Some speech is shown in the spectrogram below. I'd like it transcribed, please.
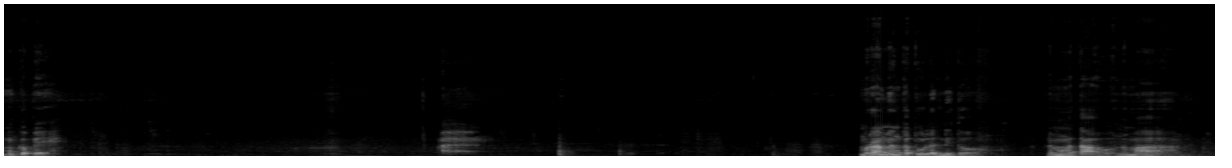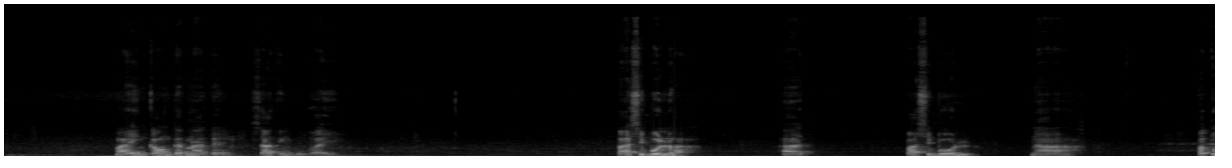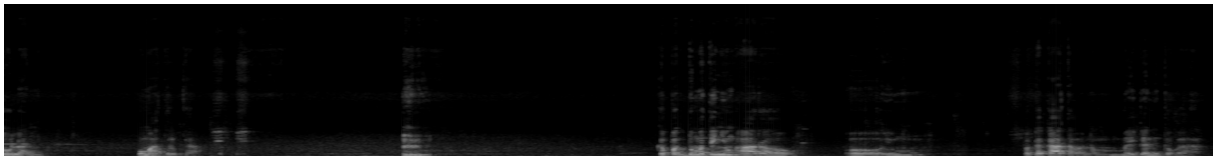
magkape. Marami ang katulad nito ng mga tao na ma ma-encounter natin sa ating buhay. Possible na at possible na patulan pumatol ka. Kapag dumating yung araw o yung pagkakataon na may ganito ka,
